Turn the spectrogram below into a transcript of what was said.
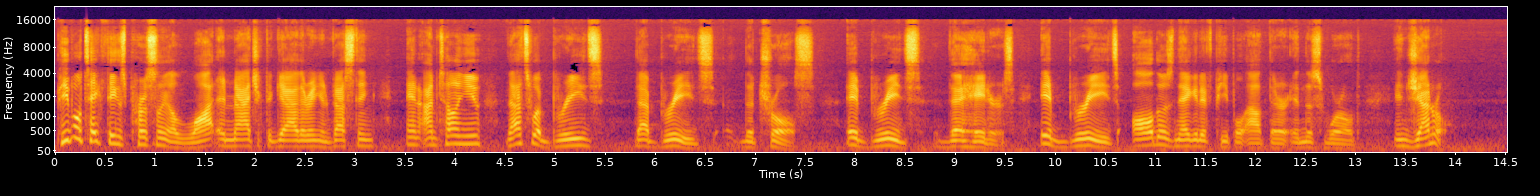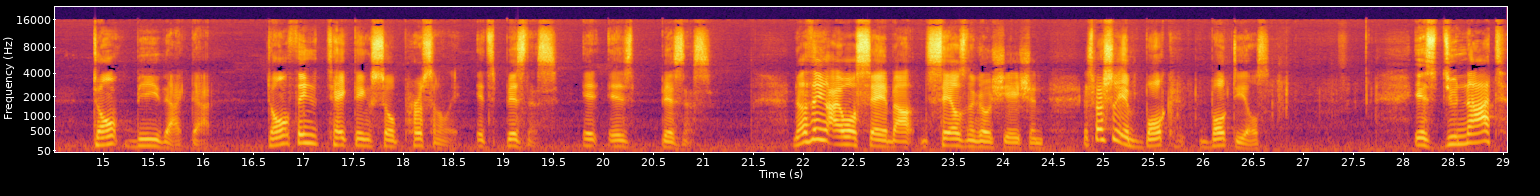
People take things personally a lot in Magic the Gathering investing, and I'm telling you, that's what breeds that breeds the trolls. It breeds the haters. It breeds all those negative people out there in this world in general. Don't be like that. Don't think, take things so personally. It's business. It is business. Another thing I will say about sales negotiation, especially in bulk bulk deals, is do not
